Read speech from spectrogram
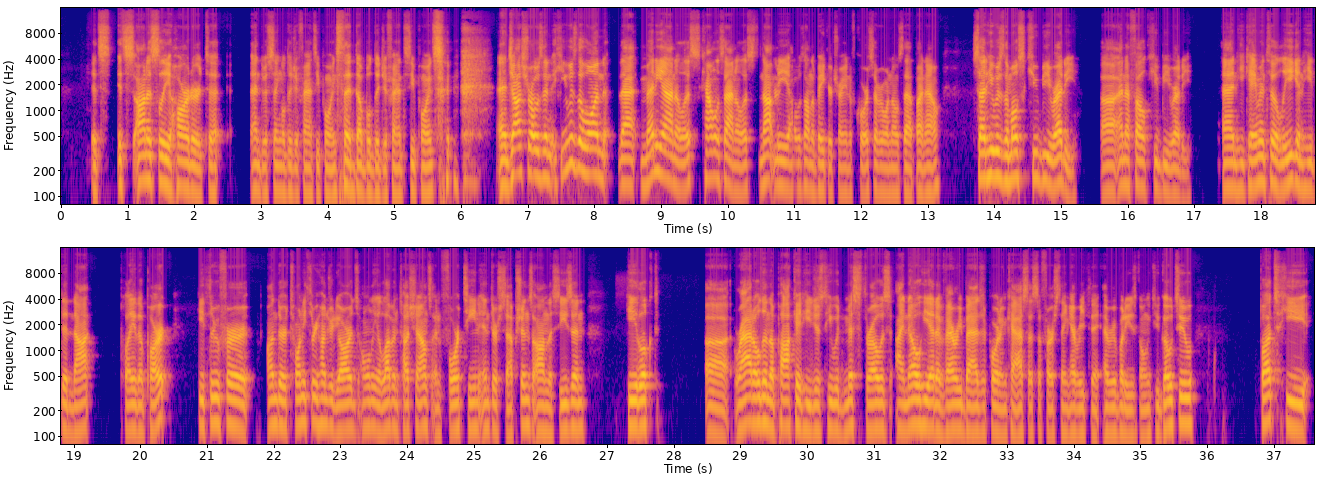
It's it's honestly harder to end with single digit fantasy points than double digit fantasy points. and Josh Rosen, he was the one that many analysts, countless analysts, not me, I was on the Baker train, of course, everyone knows that by now, said he was the most QB ready, uh, NFL QB ready. And he came into the league and he did not play the part. He threw for under 2,300 yards, only 11 touchdowns, and 14 interceptions on the season. He looked uh, rattled in the pocket. He just he would miss throws. I know he had a very bad supporting cast. That's the first thing everything everybody is going to go to. But he,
